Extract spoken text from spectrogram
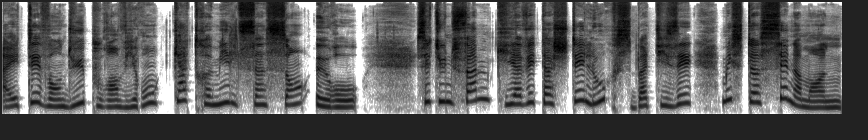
a été vendu pour environ 4500 euros. C'est une femme qui avait acheté l'ours baptisé Mr. Cinnamon,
